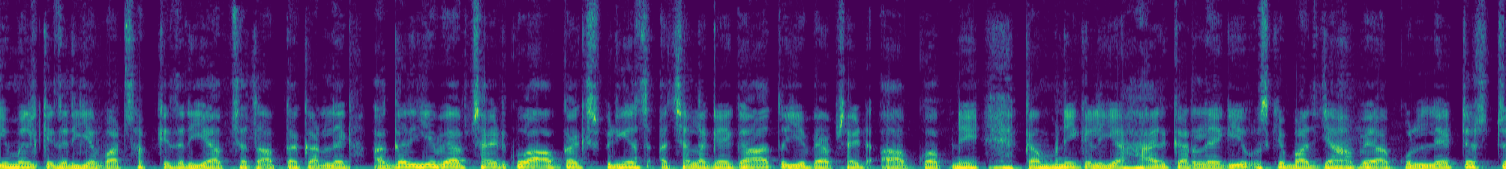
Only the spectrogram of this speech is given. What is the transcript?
ईमेल के ज़रिए व्हाट्सअप के ज़रिए आपसे रबता कर लेगा। अगर ये वेबसाइट को आपका एक्सपीरियंस अच्छा लगेगा तो ये वेबसाइट आपको अपनी कंपनी के लिए हायर कर लेगी। उसके बाद यहाँ पे आपको लेटेस्ट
